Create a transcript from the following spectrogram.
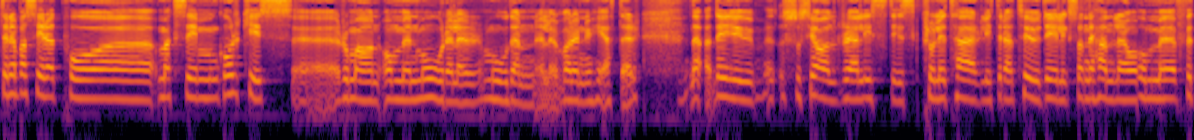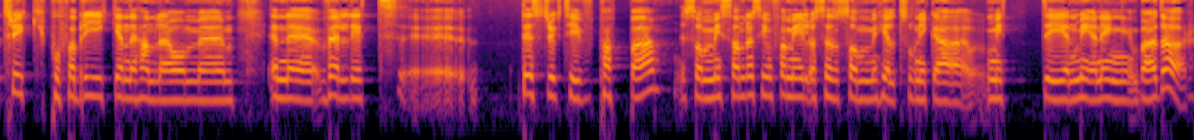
Den är baserad på eh, Maxim Gorkis eh, roman om en mor eller moden eller vad det nu heter. Det är ju socialrealistisk proletärlitteratur. Det, är liksom, det handlar om eh, förtryck på fabriken, det handlar om en väldigt destruktiv pappa som misshandlar sin familj och sen som helt sonika mitt i en mening bara dör.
